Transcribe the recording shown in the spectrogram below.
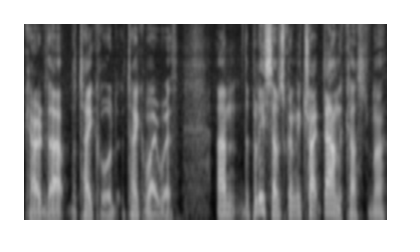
carried out the takeaway, takeaway with. Um, the police subsequently tracked down the customer.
